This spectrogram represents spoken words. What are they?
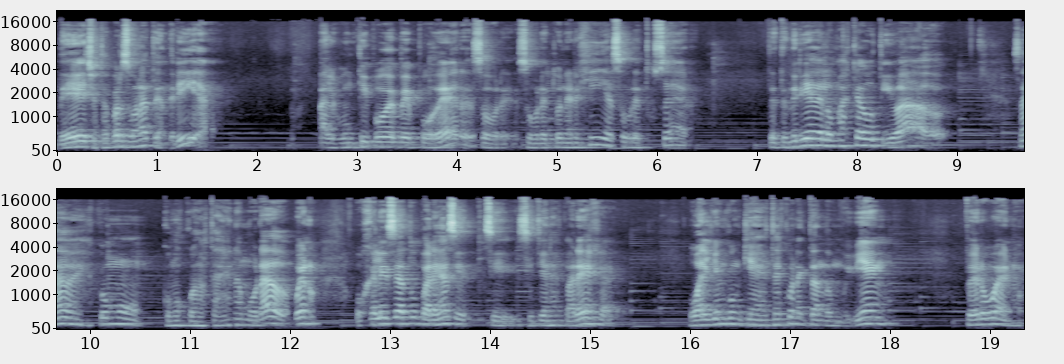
De hecho, esta persona tendría algún tipo de poder sobre, sobre tu energía, sobre tu ser. Te tendría de lo más cautivado. ¿Sabes? Como, como cuando estás enamorado. Bueno, ojalá sea tu pareja si, si, si tienes pareja. O alguien con quien estés conectando muy bien. Pero bueno,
